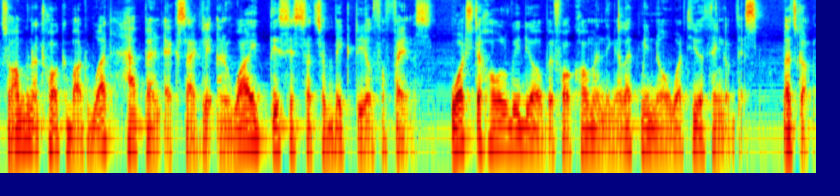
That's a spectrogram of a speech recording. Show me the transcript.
So I'm gonna talk about what happened exactly and why this is such a big deal for Finns. Watch the whole video before commenting and let me know what you think of this. Let's go.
